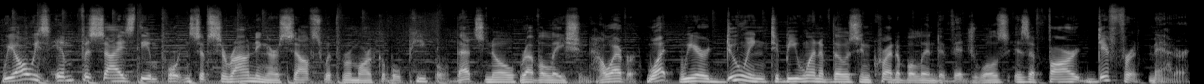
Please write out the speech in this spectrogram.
We always emphasize the importance of surrounding ourselves with remarkable people. That's no revelation. However, what we are doing to be one of those incredible individuals is a far different matter.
